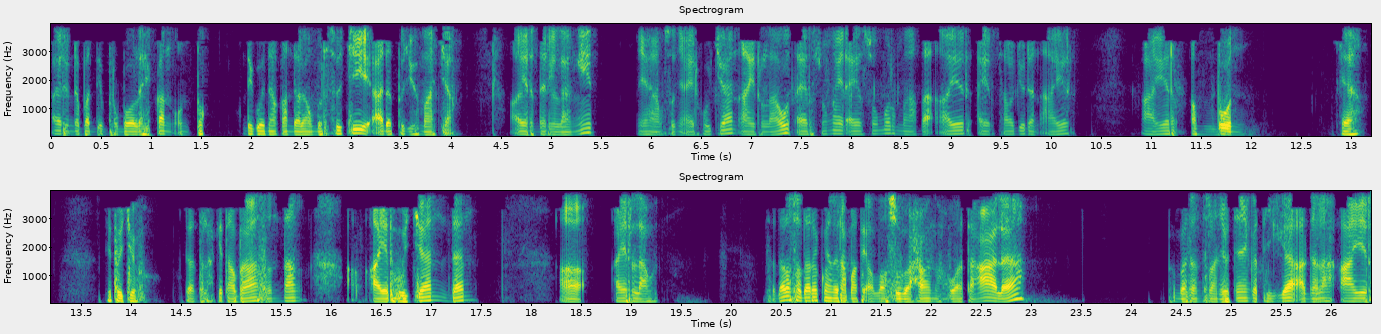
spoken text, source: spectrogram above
Air yang dapat diperbolehkan untuk digunakan dalam bersuci ada tujuh macam. Air dari langit, ya maksudnya air hujan, air laut, air sungai, air sumur, mata air, air salju dan air air embun. Ya, itu tujuh. Dan telah kita bahas tentang air hujan dan uh, air laut. Saudara-saudara yang dirahmati Allah Subhanahu wa taala, pembahasan selanjutnya yang ketiga adalah air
